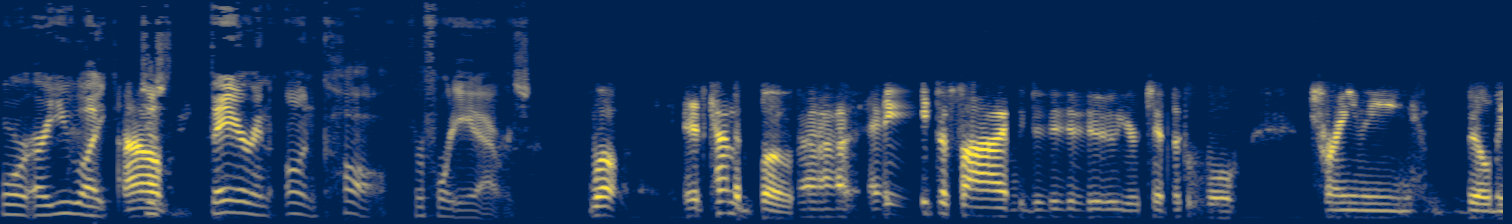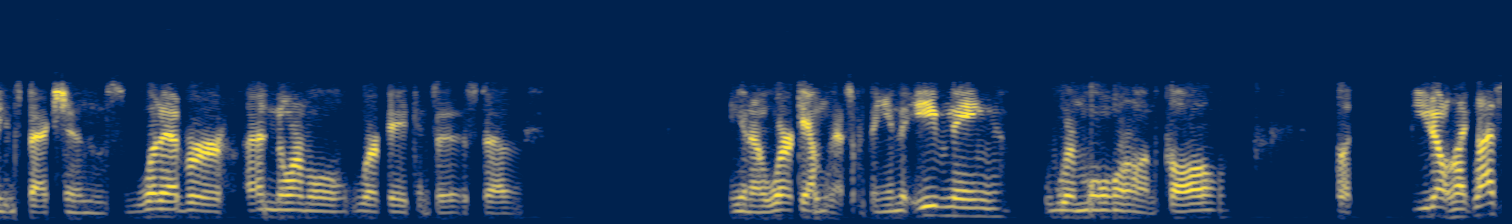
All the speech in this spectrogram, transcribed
or are you like Um, just there and on call for 48 hours? Well, it's kind of both. Uh, eight to five, we do your typical training, building inspections, whatever a normal workday consists of. You know, workout and that sort of thing. In the evening, we're more on call. You don't like last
